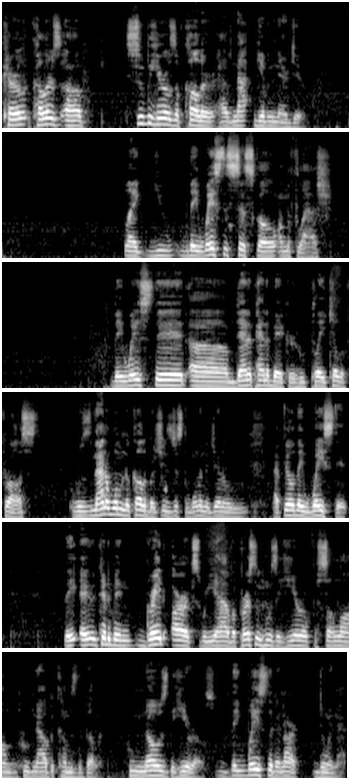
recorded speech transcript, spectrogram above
col- colors of superheroes of color have not given their due. Like you, they wasted Cisco on the Flash. They wasted um, Dana Panabaker, who played Killer Frost, who's not a woman of color, but she's just a woman in general. I feel they wasted. They it could have been great arcs where you have a person who's a hero for so long who now becomes the villain, who knows the heroes. They wasted an arc doing that.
